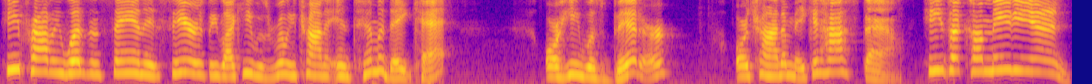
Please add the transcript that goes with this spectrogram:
He probably wasn't saying it seriously, like he was really trying to intimidate Katt, or he was bitter, or trying to make it hostile. He's a comedian.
